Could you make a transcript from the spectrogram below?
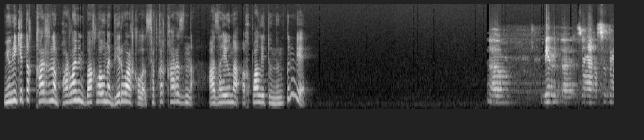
мемлекеттік қаржыны парламент бақылауына беру арқылы сыртқы қарыздың азаюына ықпал ету мүмкін бе? Мен жаңағы сіздің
